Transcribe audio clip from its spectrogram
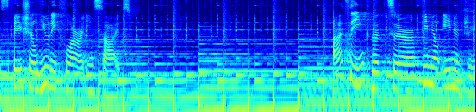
special, unique flower inside. I think that uh, female energy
